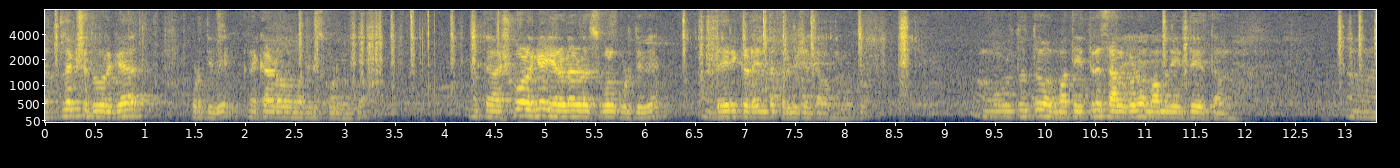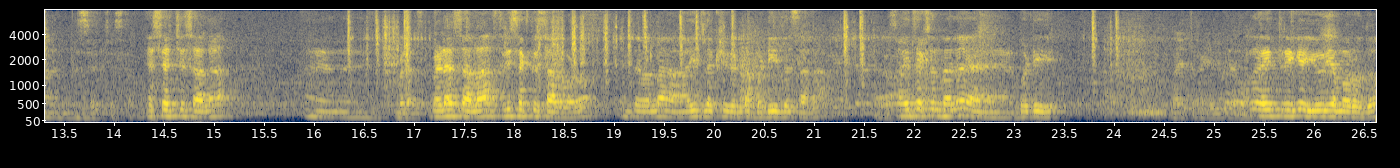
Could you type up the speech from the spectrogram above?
ಹತ್ತು ಲಕ್ಷದವರೆಗೆ ಕೊಡ್ತೀವಿ. ರೆಕಾರ್ಡ್ ಒದಗಿಸ್ಕೊಡ್ಬೇಕು. ಮತ್ತು ಹಸುಗಳಿಗೆ ಎರಡೆರಡು ಹಸುಗಳು ಕೊಡ್ತೀವಿ. ಡೈರಿ ಕಡೆಯಿಂದ ಪರ್ಮಿಷನ್ ತಗೊಬರ್ಬೇಕು ಉಳಿದದ್ದು ಮತ್ತು ಇತರ ಸಾಲಗಳು ಮಾಮೂಲಿ ಇದ್ದೇ ಇರ್ತಾವೆ ಎಸ್ ಎಚ್ ಸಾಲ ಬೆಳೆ ಸಾಲ. ಸ್ತ್ರೀಶಕ್ತಿ ಸಾಲಗಳು ಇಂಥವೆಲ್ಲ ಐದು ಲಕ್ಷ ಗಂಟ ಬಡ್ಡಿ ಇಲ್ಲ ಸಾಲ. ಐದು ಲಕ್ಷದ ಮೇಲೆ ಬಡ್ಡಿ. ರೈತರಿಗೆ ಯೂರಿಯಾ ಮಾರೋದು.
